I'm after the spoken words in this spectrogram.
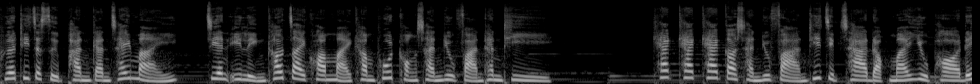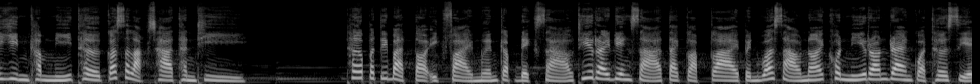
เพื่อที่จะสืบพันธุ์กันใช่ไหม เจียนอีหลิงเข้าใจความหมายคำพูดของฉันอยู่ฝานทันที แค่แค่แค่ก็ฉันอยู่ฝานที่จิบชาดอกไม้อยู่พอได้ยินคำนี้เธอก็สลักชาทันที เธอปฏิบัติต่ออีกฝ่ายเหมือนกับเด็กสาวที่ไร้เดียงสาแต่กลับกลายเป็นว่าสาวน้อยคนนี้ร้อนแรงกว่าเธอเสีย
